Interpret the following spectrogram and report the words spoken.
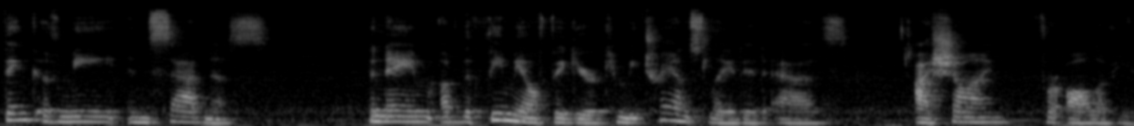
Think of Me in Sadness. The name of the female figure can be translated as I Shine for All of You.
